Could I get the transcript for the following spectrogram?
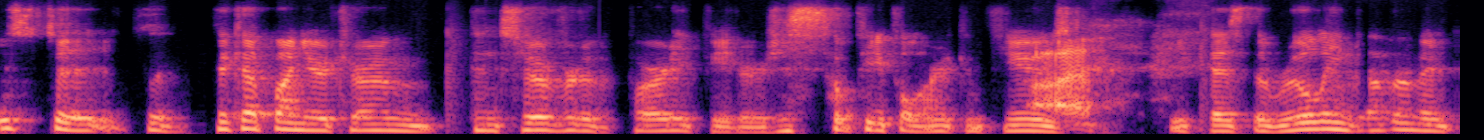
just to, to, pick up on your term Conservative Party, Peter, just so people aren't confused, uh, because the ruling government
